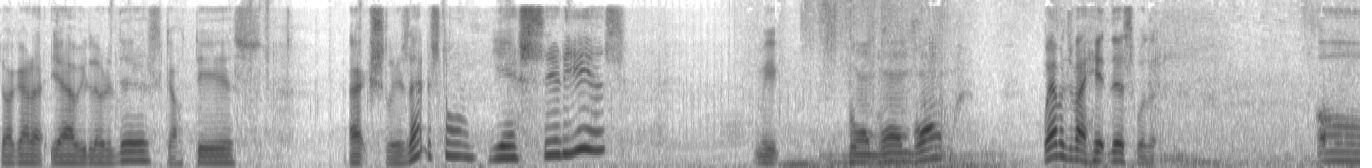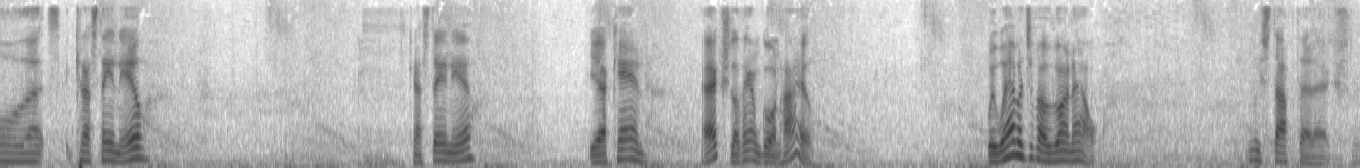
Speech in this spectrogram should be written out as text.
Do I gotta, yeah, we loaded this, got this. Actually, is that the storm? Yes, it is. Me, boom, boom, boom. What happens if I hit this with it? Oh, that's, can I stay in the air? Can I stay in the air? Yeah, I can. Actually, I think I'm going higher. Wait, what happens if I run out? Let me stop that, actually.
